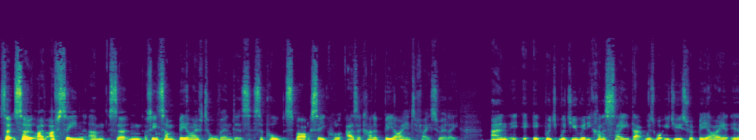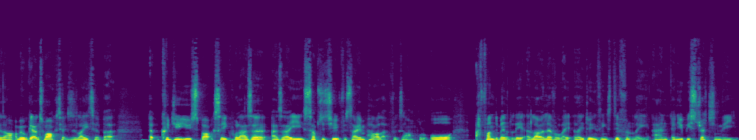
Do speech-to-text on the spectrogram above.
So so I've, I've seen um, certain I've seen some BI tool vendors support Spark SQL as a kind of BI interface really. And it, it, would would you really kind of say that was what you'd use for BI? In, I mean, we'll get into architectures later, but uh, could you use Spark SQL as a as a substitute for say Impala, for example, or fundamentally at a lower level, are they doing things differently, and, and you'd be stretching the,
